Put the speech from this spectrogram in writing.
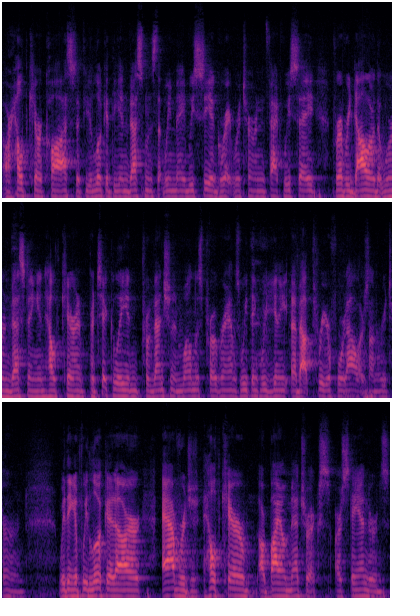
our healthcare costs, if you look at the investments that we made, we see a great return. In fact, we say for every dollar that we're investing in healthcare, and particularly in prevention and wellness programs, we think we're getting about three or four dollars on return. We think if we look at our average healthcare, our biometrics, our standards,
